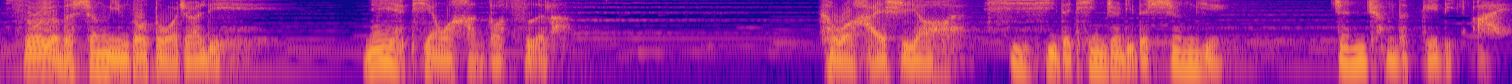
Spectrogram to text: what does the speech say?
所有的生灵都躲着你，你也骗我很多次了，可我还是要细细的听着你的声音，真诚的给你爱。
